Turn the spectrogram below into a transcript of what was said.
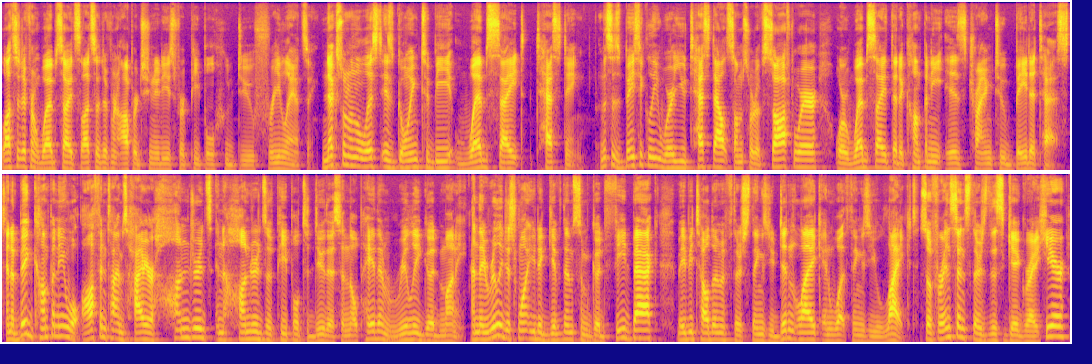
Lots of different websites, lots of different opportunities for people who do freelancing. Next one on the list is going to be website testing. And this is basically where you test out some sort of software or website that a company is trying to beta test. And a big company will oftentimes hire hundreds and hundreds of people to do this and they'll pay them really good money. And they really just want you to give them some good feedback, maybe tell them if there's things you didn't like and what things you liked. So for instance, there's this gig right here.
